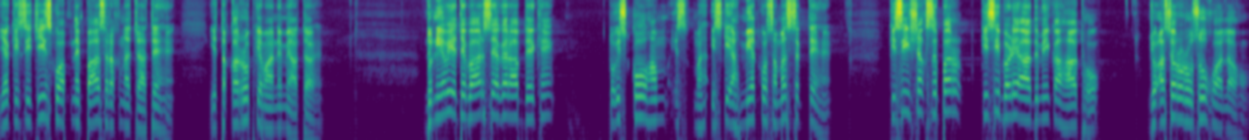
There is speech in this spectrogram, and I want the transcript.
या किसी चीज़ को अपने पास रखना चाहते हैं, ये तकर्रब के माने में आता है। दुनियावी एतबार से अगर आप देखें तो इसको हम इस इसकी अहमियत को समझ सकते हैं। किसी शख्स पर किसी बड़े आदमी का हाथ हो, जो असर और रसूख वाला हो,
